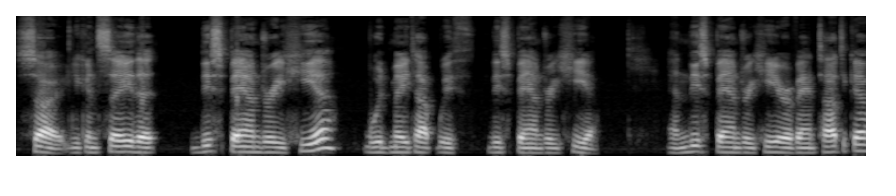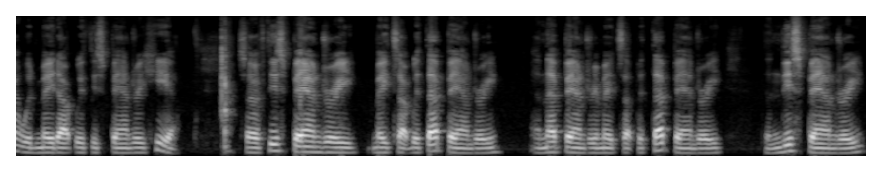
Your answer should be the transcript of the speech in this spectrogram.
So you can see that this boundary here would meet up with this boundary here. And this boundary here of Antarctica would meet up with this boundary here. So if this boundary meets up with that boundary, and that boundary meets up with that boundary, then this boundary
